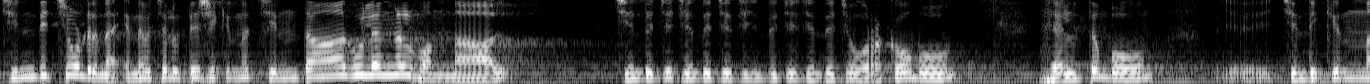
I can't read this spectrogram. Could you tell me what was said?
ചിന്തിച്ചുകൊണ്ടിരുന്ന എന്ന് വെച്ചാൽ ഉദ്ദേശിക്കുന്ന ചിന്താകുലങ്ങൾ വന്നാൽ ചിന്തിച്ച് ചിന്തിച്ച് ചിന്തിച്ച് ചിന്തിച്ച് ഉറക്കവും പോവും ഹെൽത്തും പോവും ചിന്തിക്കുന്ന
